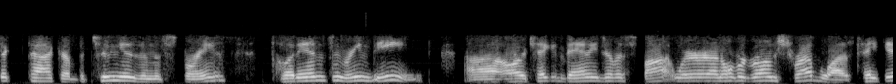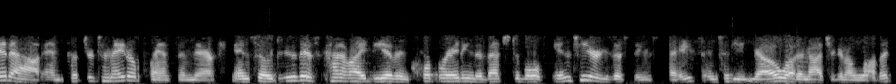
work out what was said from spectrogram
six pack of petunias in the spring, put in some green beans. Uh, or take advantage of a spot where an overgrown shrub was. Take it out and put your tomato plants in there. And so do this kind of idea of incorporating the vegetables into your existing space until you know whether or not you're going to love it.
